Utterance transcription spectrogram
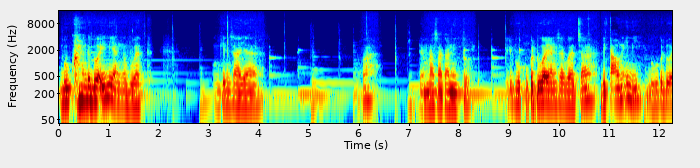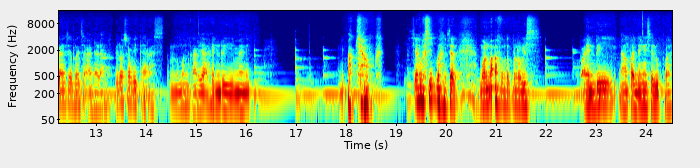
buku yang kedua ini yang ngebuat mungkin saya apa tidak merasakan itu jadi buku kedua yang saya baca di tahun ini buku kedua yang saya baca adalah filosofi teras teman-teman karya Henry Manit ini Pacquiao. Siapa sih bang mohon maaf untuk penulis Pak Henry nama panjangnya saya lupa.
